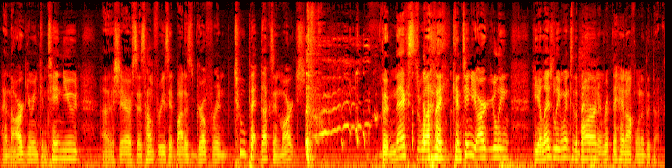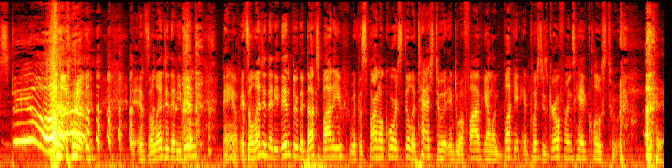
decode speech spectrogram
and the arguing continued. Uh, the sheriff says Humphreys had bought his girlfriend two pet ducks in March. the next while they continued arguing, he allegedly went to the barn and ripped the head off one of the ducks. Damn. It's alleged that he then, damn, it's alleged that he then threw the duck's body with the spinal cord still attached to it into a five gallon bucket and pushed his girlfriend's head close to it. okay.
